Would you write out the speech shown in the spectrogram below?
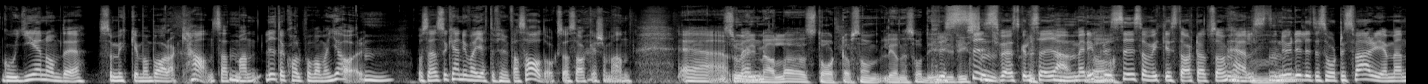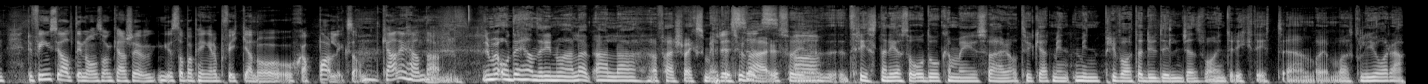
gå igenom det så mycket man bara kan så att mm. man lite har koll på vad man gör. Mm. Och Sen så kan det vara en jättefin fasad också, saker som man... Eh, så men, är det med alla startups som Leni sa. Det är precis risk. vad jag skulle säga, mm. men det är ja. precis som vilken startup som helst. Mm. Nu är det lite svårt i Sverige, men det finns ju alltid någon som kanske stoppar pengarna på fickan och, och schappar. Liksom. Det kan ju hända. Ja, men, och det händer inom alla, alla affärsverksamheter, precis. tyvärr. Så ja. är trist när det är så. Och då kan man ju svära och tycka att min, min privata due diligence var inte riktigt eh, vad, jag, vad jag skulle göra.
